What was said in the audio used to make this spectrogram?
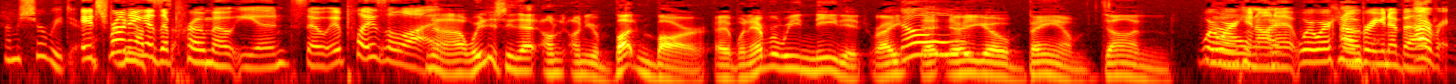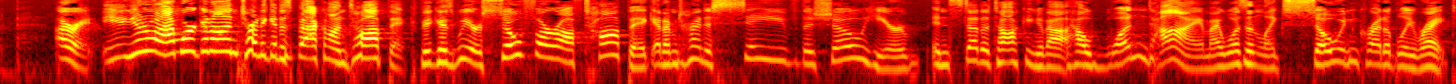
Criticism. I'm sure we do. It's running as a promo, Ian, so it plays a lot. No, we just need that on, on your button bar uh, whenever we need it. Right No. That- there you go. Bam, done. We're No, working on I- it. We're working on Okay. bringing it back. All right. All right. You know what I'm working on? Trying to get us back on topic because we are so far off topic and I'm trying to save the show here instead of talking about how one time I wasn't like so incredibly right.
